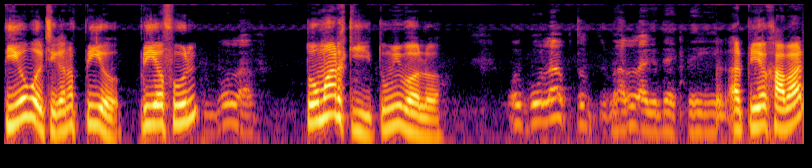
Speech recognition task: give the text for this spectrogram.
প্রিয় বলছি কেন? প্রিয়। প্রিয় ফুল? তোমার কি? তুমি বলো। গোলাপ তো ভালো লাগে দেখতে। আর প্রিয় খাবার?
